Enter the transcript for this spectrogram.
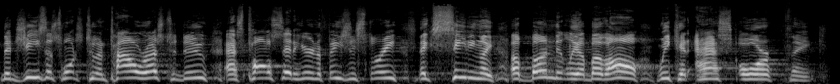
that Jesus wants to empower us to do, as Paul said here in Ephesians 3, exceedingly abundantly above all we could ask or think.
